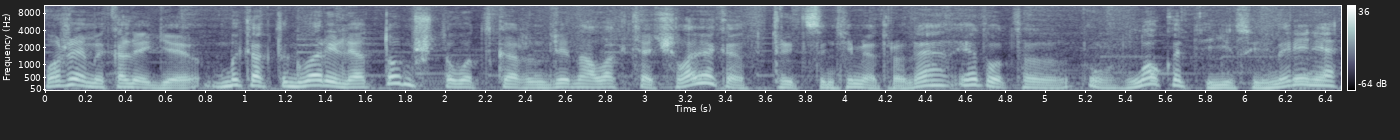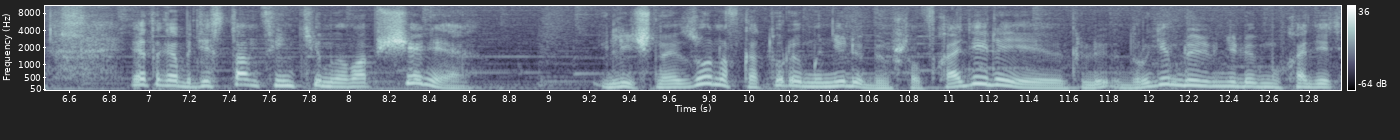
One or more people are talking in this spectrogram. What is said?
Уважаемые коллеги, мы как-то говорили о том, что, вот, скажем, длина локтя человека 30 сантиметров, да, это вот э, ну, локоть, единица измерения, это как бы дистанция интимного общения, личная зона, в которую мы не любим, чтобы входили, и другим людям не любим входить.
